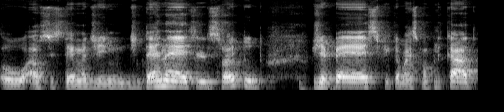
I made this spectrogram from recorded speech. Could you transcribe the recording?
o, o, o sistema de, de, internet, ele destrói tudo. O GPS fica mais complicado.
